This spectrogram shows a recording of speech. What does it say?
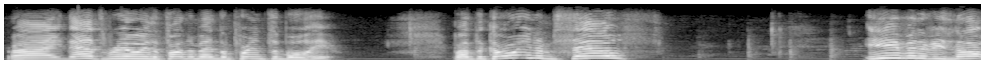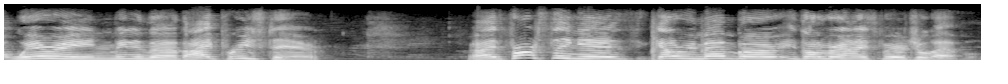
Right? That's really the fundamental principle here. But the Kohen himself even if he's not wearing, meaning the, the high priest here, right? First thing is, you gotta remember, he's on a very high spiritual level.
